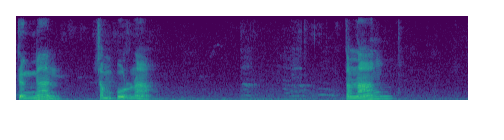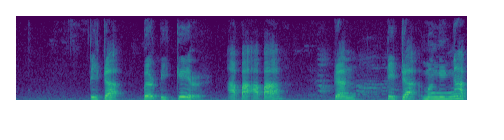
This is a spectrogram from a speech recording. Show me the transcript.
dengan sempurna. Tenang, tidak berpikir apa-apa, dan tidak mengingat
